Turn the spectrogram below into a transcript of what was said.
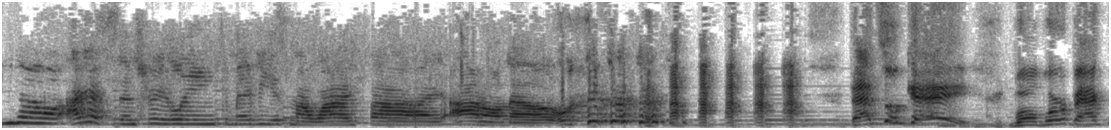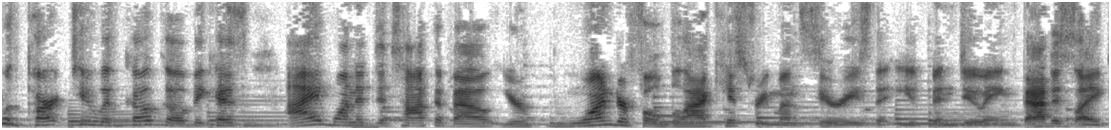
You know, I got CenturyLink. Maybe it's my Wi-Fi. I don't know. Okay. Well, we're back with part two with Coco because I wanted to talk about your wonderful Black History Month series that you've been doing. That is like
